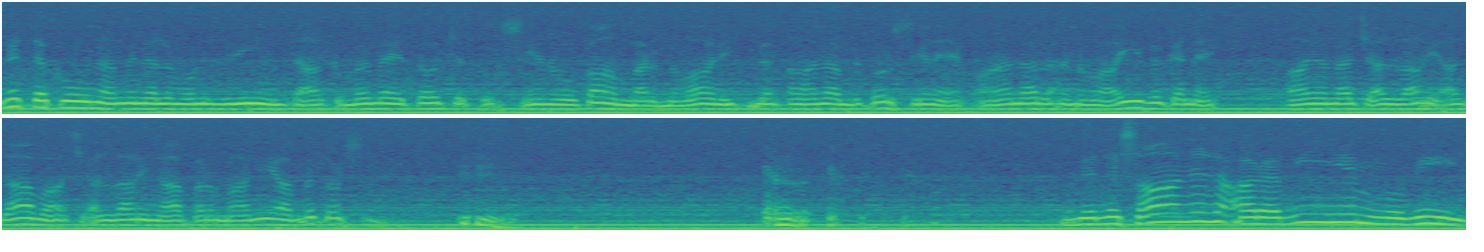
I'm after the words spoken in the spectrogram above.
لتکون من المنذرین تاک بمی تو چترسین روکام مردمان اتبت آنا بترسین آنا رہنمائی بکنے آنا چا اللہ عذاب چا اللہ نافرمانی بترسین۔ بلسان عربی مبین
